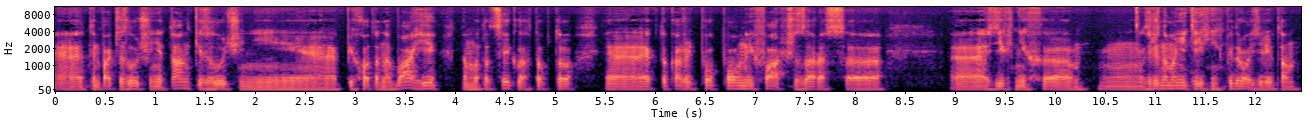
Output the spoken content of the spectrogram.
Е, Тим паче залучені танки, залучені е, піхота на багі, на мотоциклах. Тобто, е, як то кажуть, по- повний фарш зараз з їхніх з різноманіття їхніх підрозділів там.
